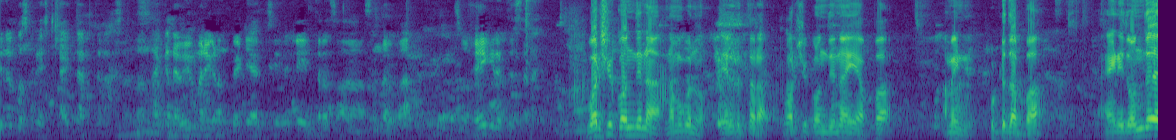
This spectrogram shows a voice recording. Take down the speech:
ದಿನಕ್ಕೋಸ್ಕರ ಎಷ್ಟು ಕಾಯ್ತಾ ಇರ್ತಾರೆ ಸರ್? ಯಾಕಂದ್ರೆ ಅಭಿಮಾನಿಗಳನ್ನು ಭೇಟಿಯಾಗಿ ಸಿಗೋಕ್ಕೆ ಈ ಥರ ಸಂದರ್ಭ. ಸೊ ಹೇಗಿರುತ್ತೆ ಸರ್? ವರ್ಷಕ್ಕೊಂದಿನ ನಮಗೂ ಎಲ್ರ ಥರ. ವರ್ಷಕ್ಕೊಂದಿನ ಈ ಹಬ್ಬ ಐ ಮೀನ್ ಹುಟ್ಟದ ಹಬ್ಬ. ಆ್ಯಂಡ್ ಇದೊಂದೇ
